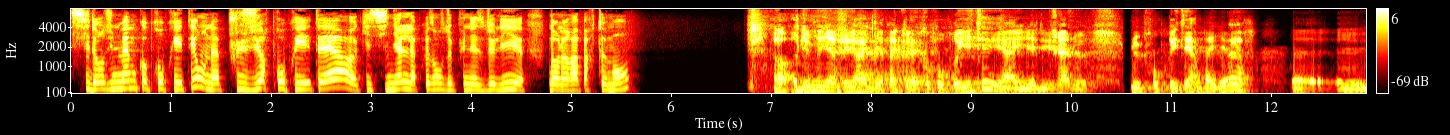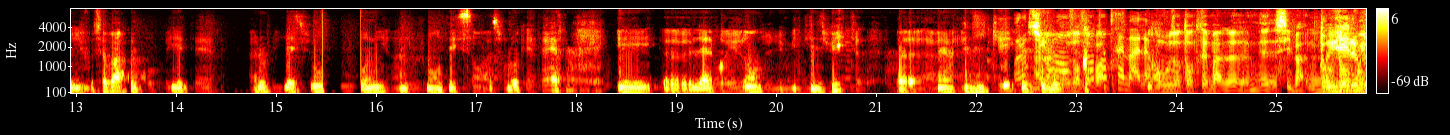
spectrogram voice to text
si dans une même copropriété, on a plusieurs propriétaires euh, qui signalent la présence de punaises de lit dans leur appartement Alors, d'une manière générale, il n'y a pas que la copropriété, hein, il y a déjà le, le propriétaire bailleur. Euh, il faut savoir que le propriétaire a l'obligation de fournir un logement décent à son locataire et euh, la loi Elan de 2018 euh, a même indiqué que ce Alors, lo- on vous entend très mal. On vous entend très mal, Sylvain. Donc, Oui, le oui, Marc,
